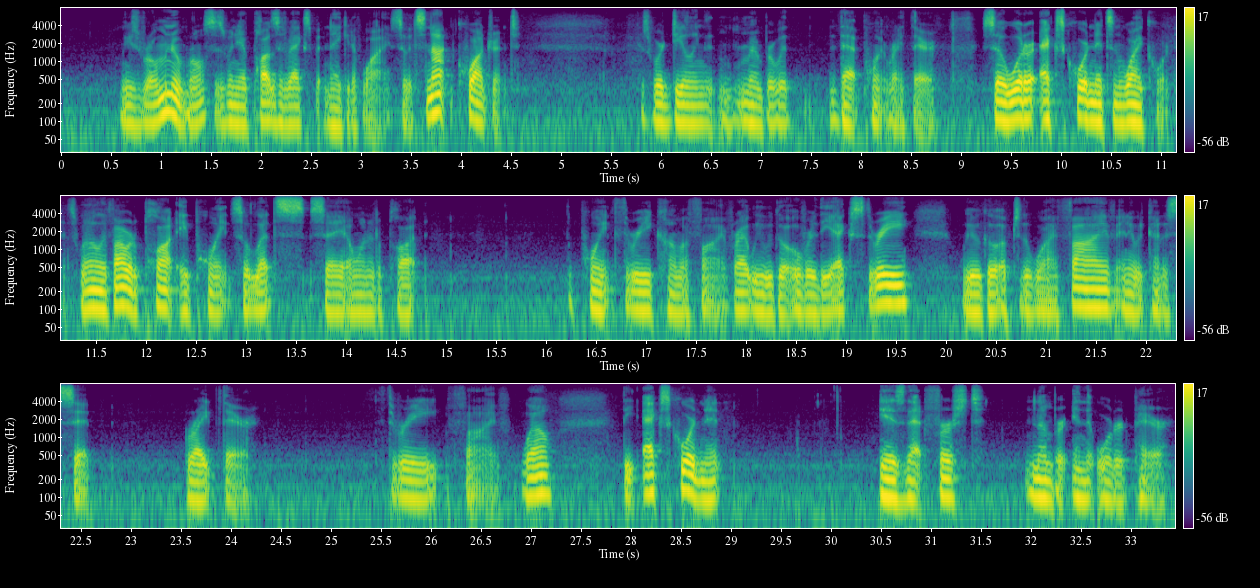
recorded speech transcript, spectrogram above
use Roman numerals is when you have positive x but negative y. So it's not quadrant because we're dealing, remember, with that point right there. So what are x coordinates and y coordinates? Well, if I were to plot a point, so let's say I wanted to plot the point 3 comma 5, right? We would go over the x3, we would go up to the y5, and it would kind of sit right there. 3, 5. Well, the x coordinate is that first number in the ordered pair.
